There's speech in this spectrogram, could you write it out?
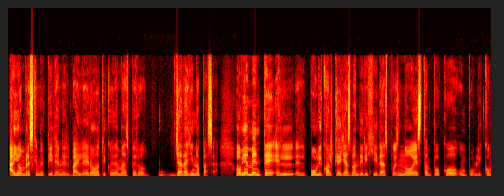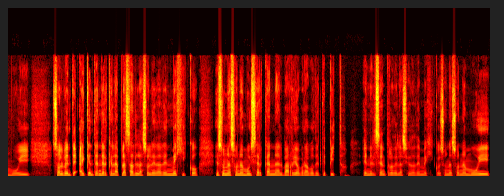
Hay hombres que me piden el baile erótico y demás, pero ya de allí no pasa. Obviamente el, público al que ellas van dirigidas pues no es tampoco un público muy solvente. Hay que entender que la Plaza de la Soledad en México es una zona muy cercana al barrio Bravo de Tepito, en el centro de la Ciudad de México. Es una zona muy,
